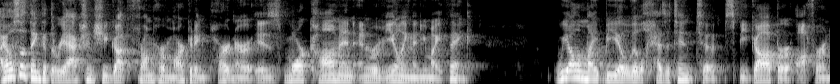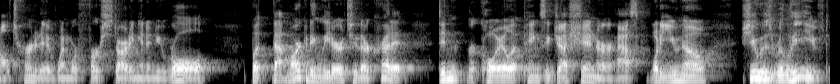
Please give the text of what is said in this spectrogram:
I also think that the reaction she got from her marketing partner is more common and revealing than you might think. We all might be a little hesitant to speak up or offer an alternative when we're first starting in a new role, but that marketing leader, to their credit, didn't recoil at Ping's suggestion or ask, What do you know? She was relieved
